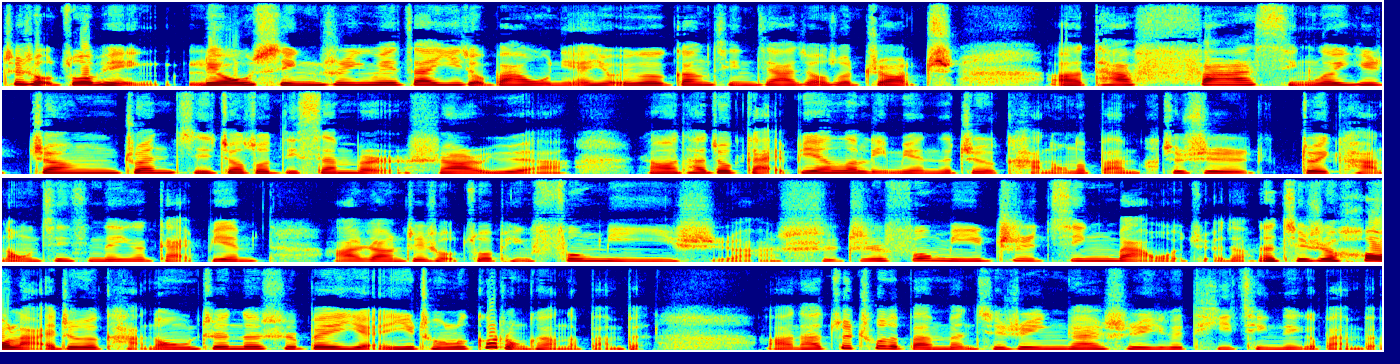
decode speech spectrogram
这首作品流行是因为在一九八五年有一个钢琴家叫做 George，呃，他发行了一张专辑叫做 December 十二月啊，然后他就改编了里面的这个卡农的版本，就是。对卡农进行的一个改编啊，让这首作品风靡一时啊，使之风靡至今吧。我觉得，那其实后来这个卡农真的是被演绎成了各种各样的版本。啊，它最初的版本其实应该是一个提琴的一个版本，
